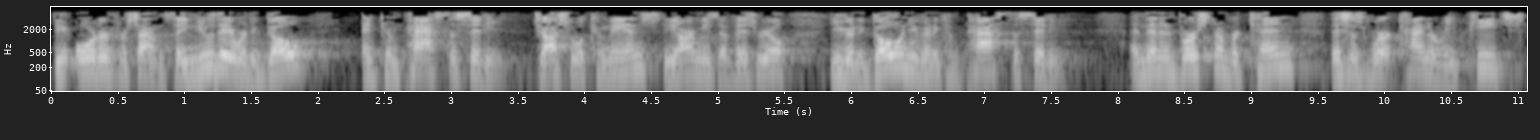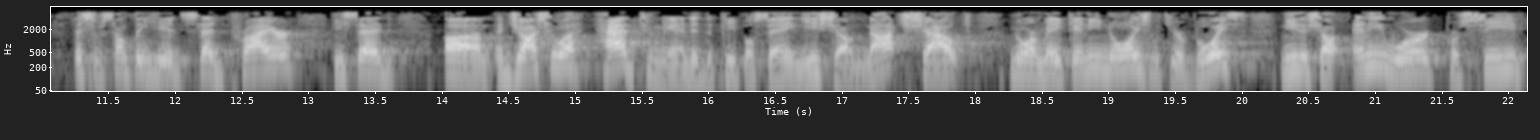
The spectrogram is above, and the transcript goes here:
The order for silence. They knew they were to go and compass the city. Joshua commands the armies of Israel, you're going to go and you're going to compass the city. And then in verse number 10, this is where it kind of repeats. This was something he had said prior. He said, um, and Joshua had commanded the people saying, Ye shall not shout, nor make any noise with your voice, neither shall any word proceed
